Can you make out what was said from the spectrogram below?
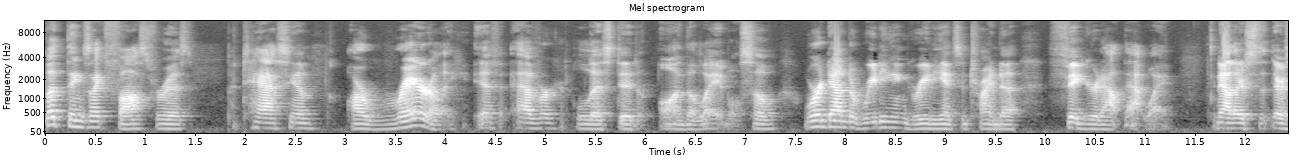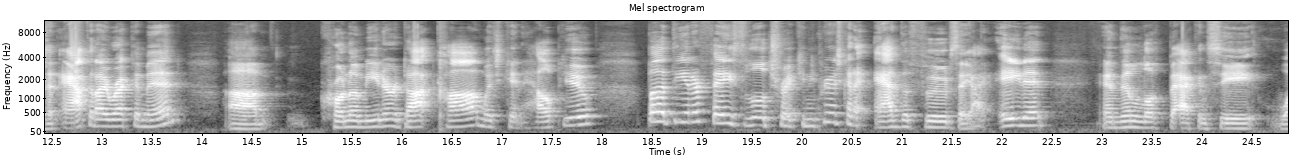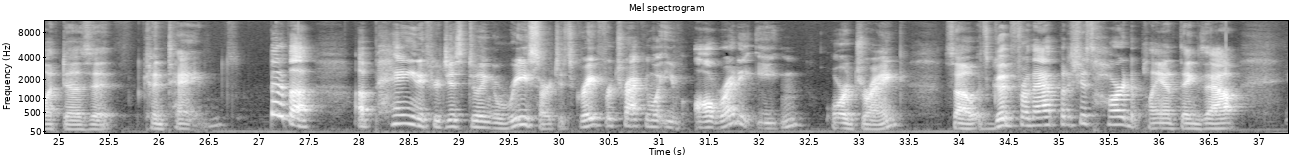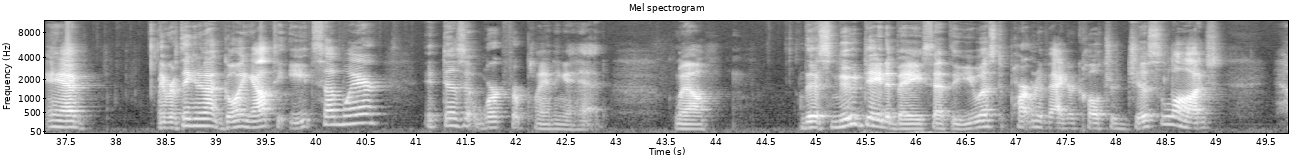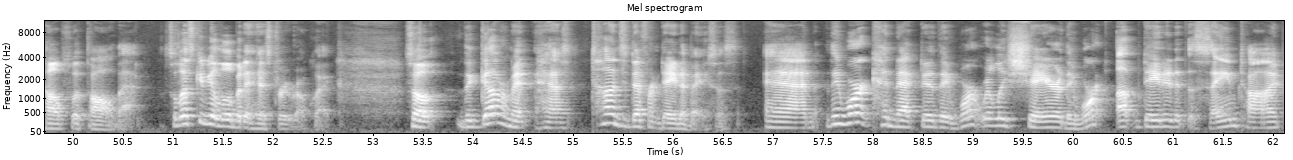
but things like phosphorus, potassium are rarely, if ever, listed on the label. So we're down to reading ingredients and trying to figure it out that way. Now there's there's an app that I recommend um, cronometer.com, which can help you. But the interface is a little tricky, and you pretty much got to add the food, say I ate it, and then look back and see what does it contain. It's a bit of a, a pain if you're just doing research. It's great for tracking what you've already eaten or drank. So it's good for that, but it's just hard to plan things out. And if we're thinking about going out to eat somewhere, it doesn't work for planning ahead. Well, this new database that the U.S. Department of Agriculture just launched helps with all that. So let's give you a little bit of history real quick. So the government has tons of different databases and they weren't connected, they weren't really shared, they weren't updated at the same time.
